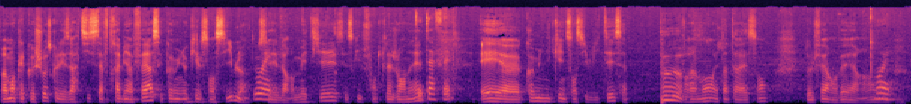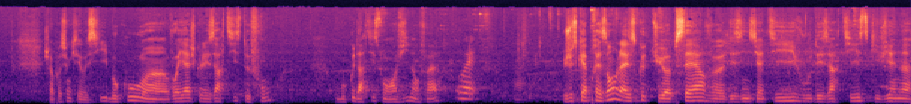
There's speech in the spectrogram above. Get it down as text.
vraiment quelque chose que les artistes savent très bien faire. C'est communiquer le sensible. C'est leur métier. C'est ce qu'ils font toute la journée. Tout à fait. Et euh, communiquer une sensibilité, ça peut vraiment être intéressant de le faire en VR. Hein. J'ai l'impression que c'est aussi beaucoup un voyage que les artistes font. Beaucoup d'artistes ont envie d'en faire. Ouais. Jusqu'à présent, là, est-ce que tu observes des initiatives ou des artistes qui viennent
